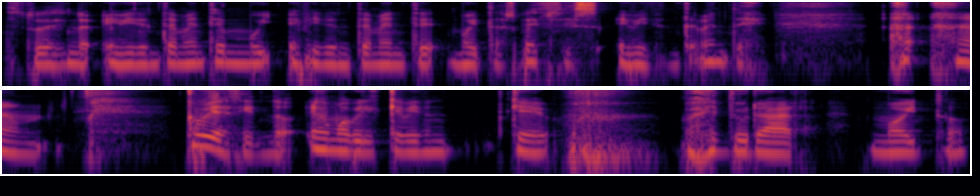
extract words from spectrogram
estou dicindo evidentemente, moi evidentemente, moitas veces, evidentemente. que vou dicindo? É un móvil que, evident, que vai durar moito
